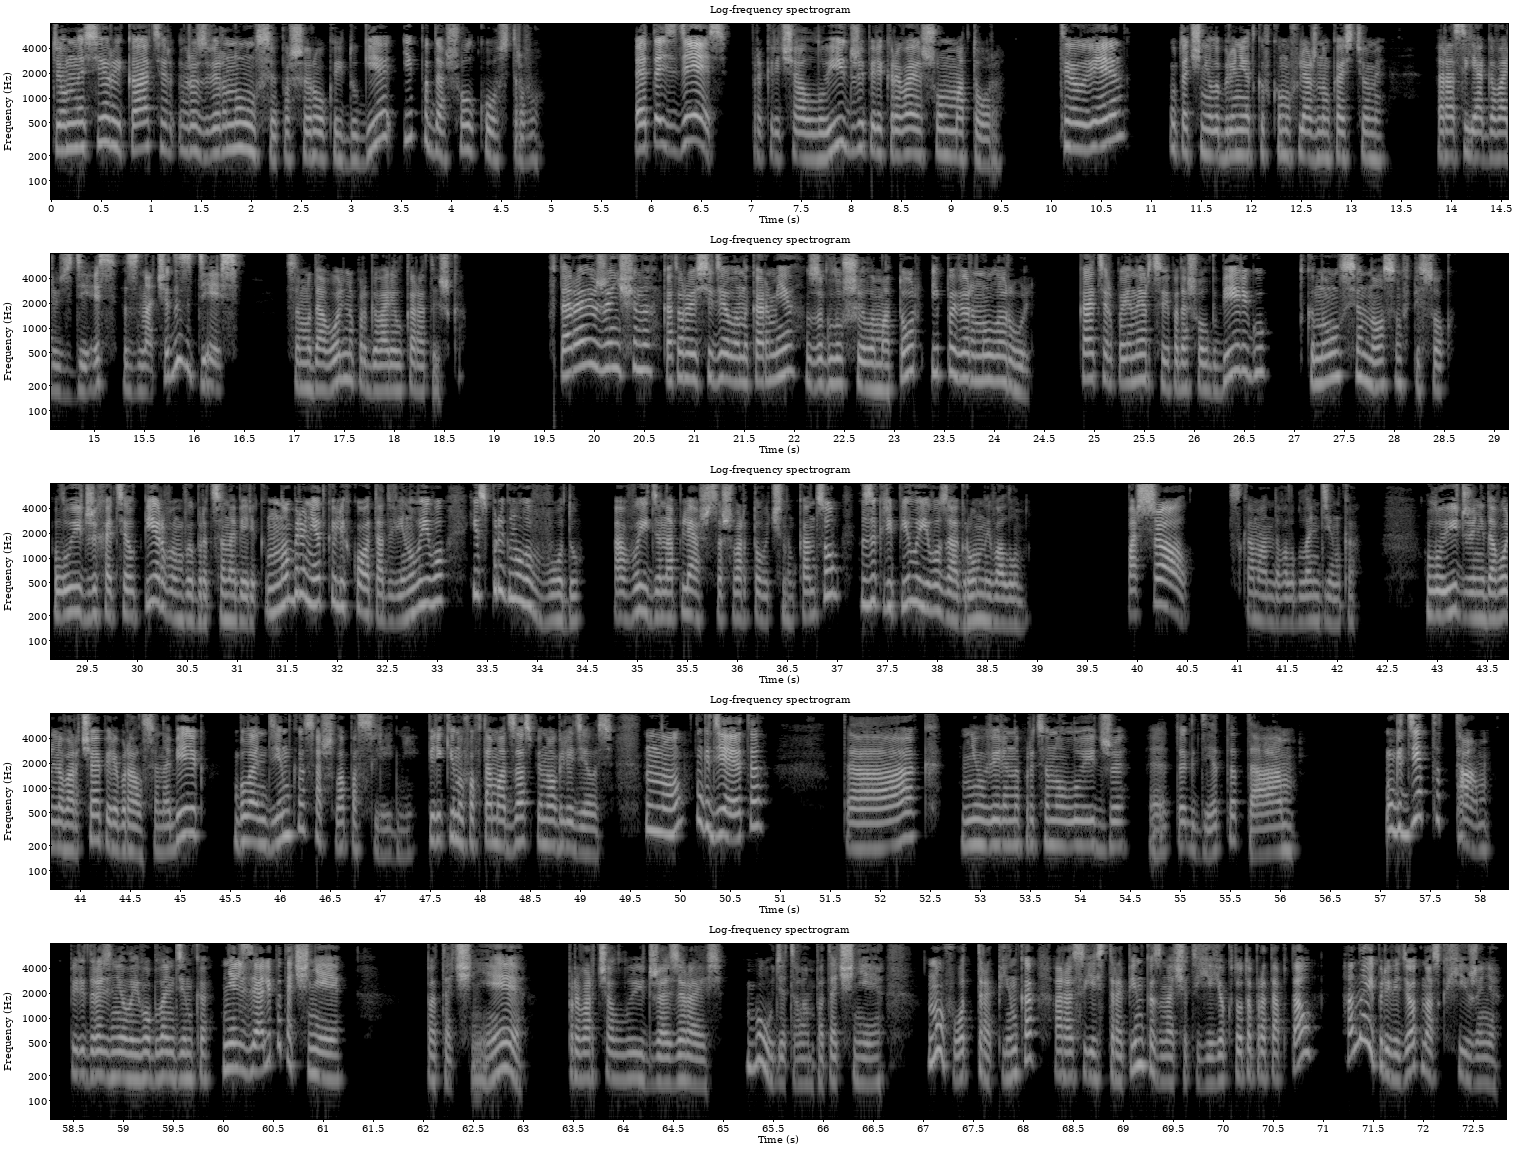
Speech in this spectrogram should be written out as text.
Темно-серый катер развернулся по широкой дуге и подошел к острову. «Это здесь!» — прокричал Луиджи, перекрывая шум мотора. «Ты уверен?» — уточнила брюнетка в камуфляжном костюме. «Раз я говорю «здесь», значит «здесь», — самодовольно проговорил коротышка. Вторая женщина, которая сидела на корме, заглушила мотор и повернула руль. Катер по инерции подошел к берегу, ткнулся носом в песок. Луиджи хотел первым выбраться на берег, но брюнетка легко отодвинула его и спрыгнула в воду, а, выйдя на пляж со швартовочным концом, закрепила его за огромный валун. «Пошел!» — скомандовала блондинка. Луиджи, недовольно ворча, перебрался на берег, Блондинка сошла последней. Перекинув автомат за спину, огляделась. «Ну, где это?» «Так», — неуверенно протянул Луиджи, — «это где-то там». «Где-то там», — передразнила его блондинка. «Нельзя ли поточнее?» «Поточнее?» — проворчал Луиджи, озираясь. «Будет вам поточнее. Ну вот, тропинка, а раз есть тропинка, значит, ее кто-то протоптал, она и приведет нас к хижине».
